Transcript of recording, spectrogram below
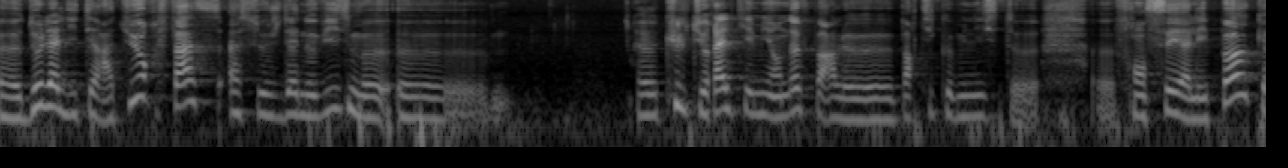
euh, de la littérature face à ce jdanovisme euh, culturel qui est mis en œuvre par le Parti communiste euh, français à l'époque,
